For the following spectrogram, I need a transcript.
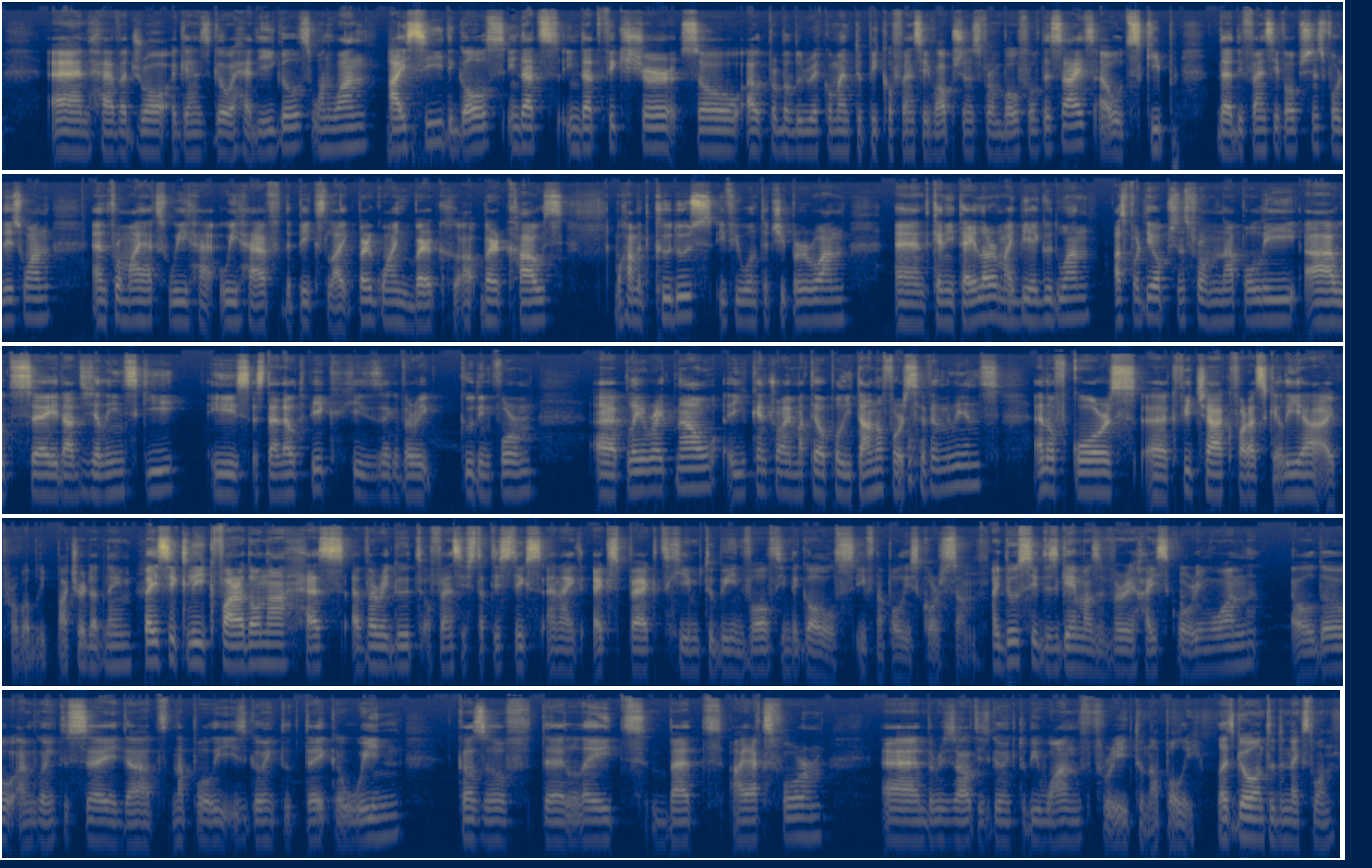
and have a draw against Go Ahead Eagles 1-1. I see the goals in that in that fixture, so I would probably recommend to pick offensive options from both of the sides. I would skip the defensive options for this one. And from Ajax, we have we have the picks like Bergwijn, Berg uh, Berghuis, Mohamed Kudus, if you want a cheaper one, and Kenny Taylor might be a good one. As for the options from Napoli, I would say that Zielinski is a standout pick. He's a very good in form uh, player right now. You can try Matteo Politano for 7 millions. And of course, uh, Kvichak, Kvaratskhelia, I probably butchered that name. Basically, Kvaradona has a very good offensive statistics and I expect him to be involved in the goals if Napoli scores some. I do see this game as a very high scoring one, although I'm going to say that Napoli is going to take a win because of the late bad Ajax form and the result is going to be 1-3 to Napoli. Let's go on to the next one.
